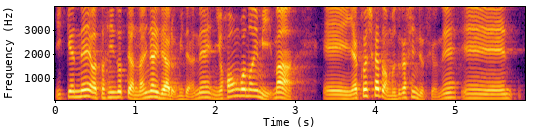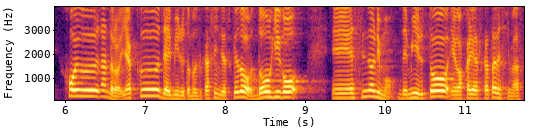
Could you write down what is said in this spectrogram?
一見ね、私にとっては何々であるみたいなね、日本語の意味、まあ、えー、訳し方は難しいんですけどね、えー、こういう、なんだろう、訳で見ると難しいんですけど、同義語、えー、シノニモで見ると、えー、分かりやすかったりします。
